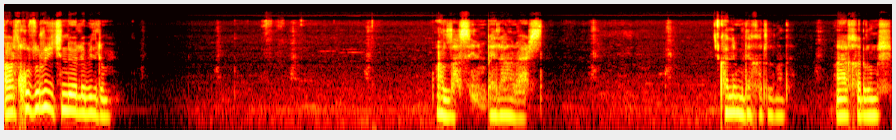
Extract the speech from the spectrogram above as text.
Artık huzuru içinde ölebilirim. Allah senin belanı versin. Kalemi de kırılmadı. Ha kırılmış.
